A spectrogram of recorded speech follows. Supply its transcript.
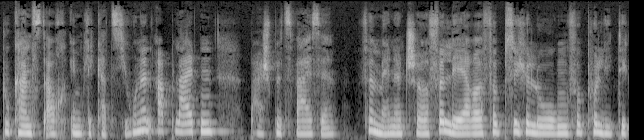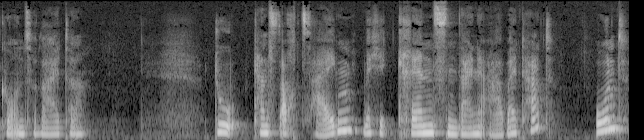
Du kannst auch Implikationen ableiten, beispielsweise für Manager, für Lehrer, für Psychologen, für Politiker und so weiter. Du kannst auch zeigen, welche Grenzen deine Arbeit hat und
